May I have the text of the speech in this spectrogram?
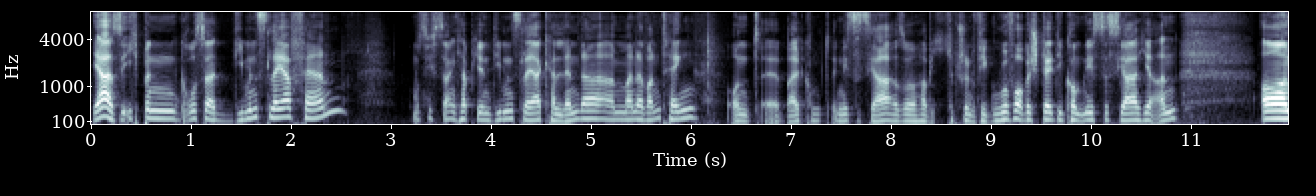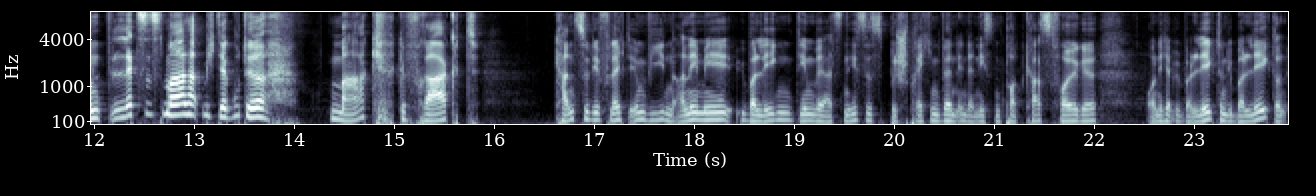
ja, also ich bin großer Demon Slayer-Fan. Muss ich sagen, ich habe hier einen Demon Slayer-Kalender an meiner Wand hängen und äh, bald kommt nächstes Jahr, also habe ich, ich habe schon eine Figur vorbestellt, die kommt nächstes Jahr hier an. Und letztes Mal hat mich der gute Mark gefragt, kannst du dir vielleicht irgendwie ein Anime überlegen, den wir als nächstes besprechen werden in der nächsten Podcast-Folge? Und ich habe überlegt und überlegt und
